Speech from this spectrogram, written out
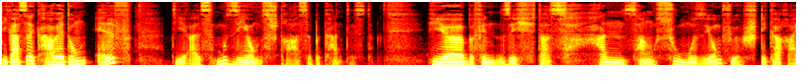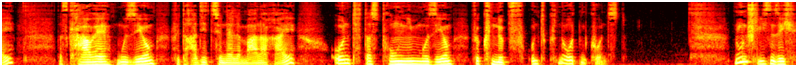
die Gasse Kawedong 11, die als Museumsstraße bekannt ist. Hier befinden sich das Han Sang-su Museum für Stickerei, das Kawe Museum für traditionelle Malerei und das Tongnim Museum für Knüpf- und Knotenkunst. Nun schließen sich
